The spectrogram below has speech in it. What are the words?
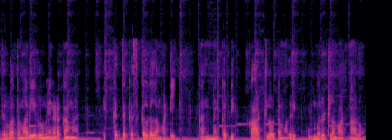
எதிர்பார்த்த மாதிரி எதுவுமே நடக்காமல் எக்கச்சக்க சிக்கல்களில் மாட்டி கண்ணை கட்டி காட்டில் விட்ட மாதிரி கும்மிருட்டில் மாட்டினாலும்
